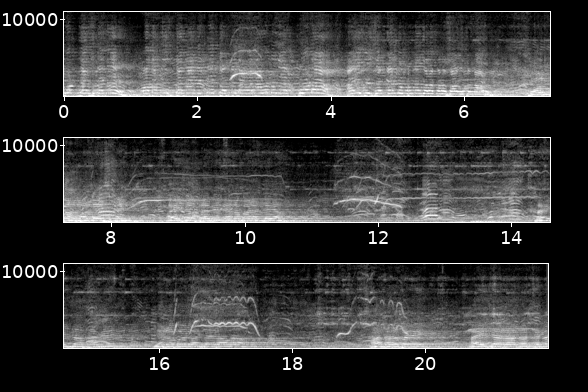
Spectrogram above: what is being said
పూర్తి చేసుకొని మొదటి స్థానానికి తొమ్మిదవ రౌండ్ కూడా ఐదు సెకండ్లు ముందంజల కొనసాగుతున్నారు. కోల్కల్ మల్లేష్ సింగ్ ఐజా ప్రవీణ్ ఎర్రబాడు అంజయ్య ఐజా ప్రవీణ్ ఎర్రబాడు అంజయ్య రావాలా? ఆ తదుపరి ఐజా రాజు చిన్న.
